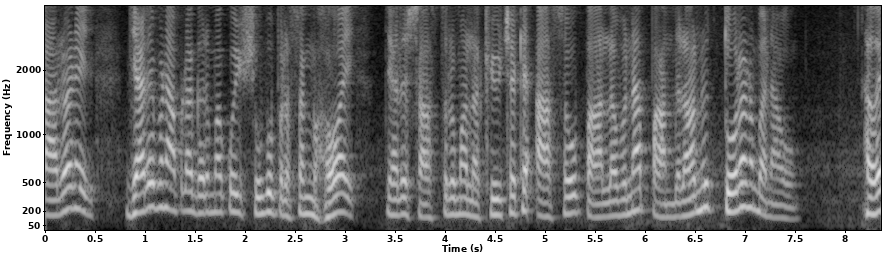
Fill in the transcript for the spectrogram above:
કારણે જ જ્યારે પણ આપણા ઘરમાં કોઈ શુભ પ્રસંગ હોય, ત્યારે શાસ્ત્રોમાં લખ્યું છે કે આસોપાલવના પાંદડાનું તોરણ બનાવો. હવે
